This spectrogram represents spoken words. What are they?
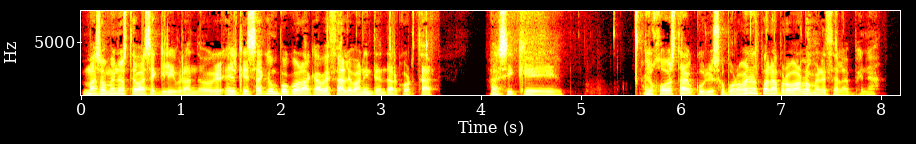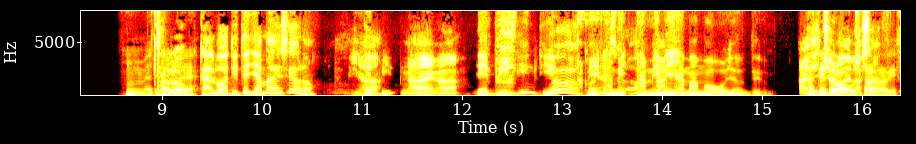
más o menos te vas equilibrando. El que saque un poco la cabeza le van a intentar cortar. Así que el juego está curioso. Por lo menos para probarlo merece la pena. Hmm, Calvo, ¿a ti te llama ese o no? Nada, de nada. De building, tío. A mí, me llama mogollón, tío. A ti te va a gustar, David.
